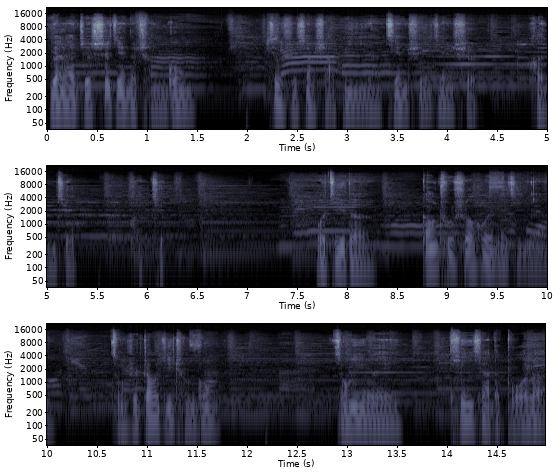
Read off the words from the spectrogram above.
原来这世间的成功，就是像傻逼一样坚持一件事，很久，很久。我记得刚出社会那几年，总是着急成功，总以为天下的伯乐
